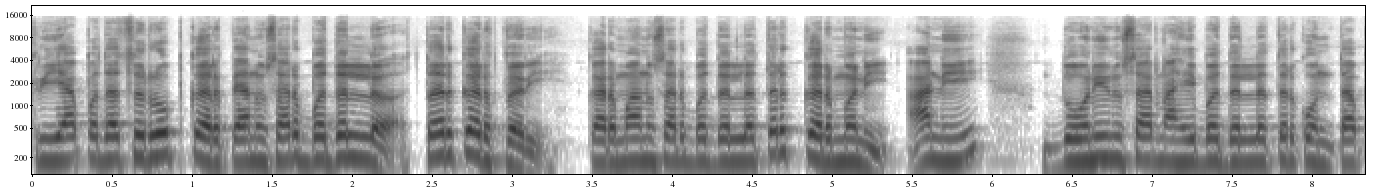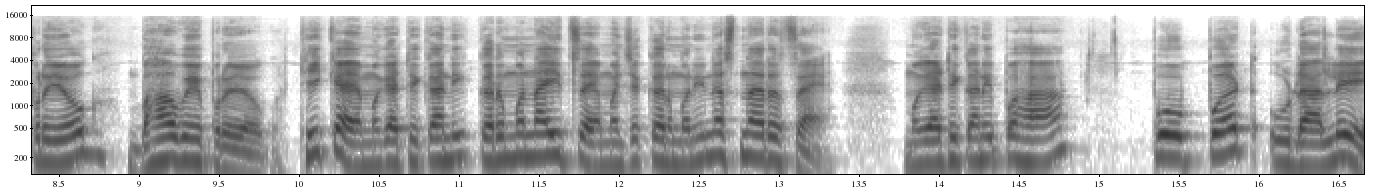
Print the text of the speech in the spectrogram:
क्रियापदाचं रूप कर्त्यानुसार बदललं तर कर्तरी. कर्मानुसार बदललं तर कर्मणी. आणि दोन्हीनुसार नाही बदललं तर कोणता प्रयोग? भावे प्रयोग. ठीक आहे मग या ठिकाणी कर्म नाहीच आहे म्हणजे कर्मणी नसणारच आहे. मग या ठिकाणी पहा पोपट उडाले.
